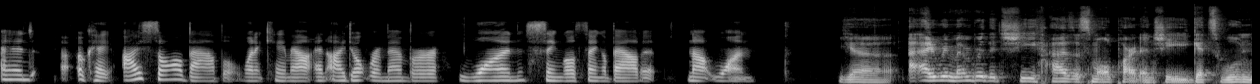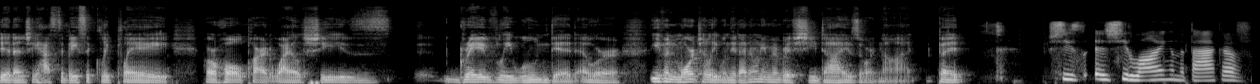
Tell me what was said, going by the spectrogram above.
And uh, okay, I saw Babel when it came out, and I don't remember one single thing about it. Not one. Yeah. I remember that she has a small part and she gets wounded and she has to basically play her whole part while she's gravely wounded or even mortally wounded. I don't remember if she dies or not, but She's is she lying in the back of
